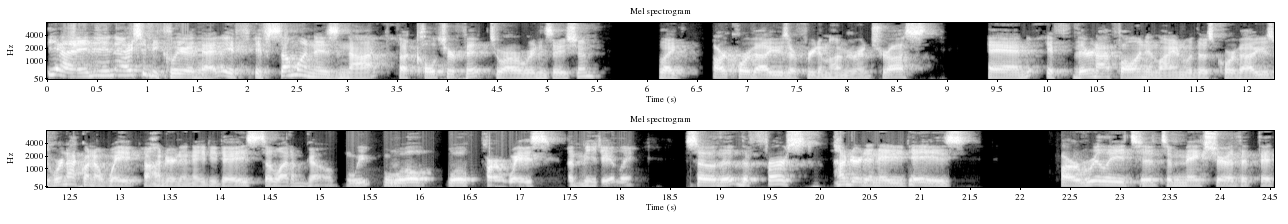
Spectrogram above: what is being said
Yeah, and, and I should be clear that if if someone is not a culture fit to our organization, like our core values are freedom, hunger, and trust. And if they're not falling in line with those core values, we're not going to wait 180 days to let them go. We will we'll part ways immediately. So the the first 180 days are really to to make sure that that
